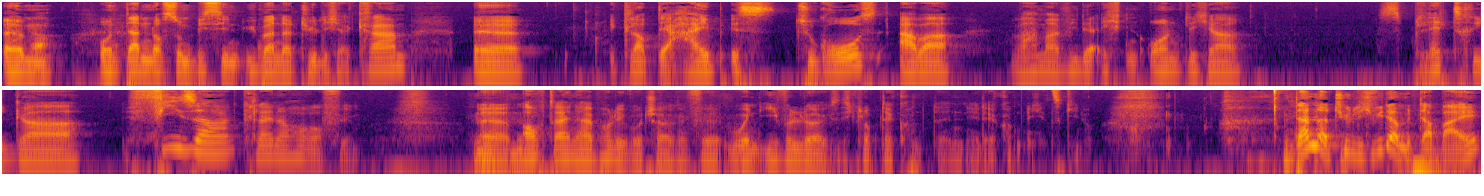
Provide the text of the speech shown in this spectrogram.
Ähm, Und dann noch so ein bisschen übernatürlicher Kram. Äh, ich glaube, der Hype ist zu groß, aber war mal wieder echt ein ordentlicher, splatteriger, fieser kleiner Horrorfilm. Äh, auch dreieinhalb Hollywood-Schaukeln für When Evil Lurks. Ich glaube, der kommt, äh, nee, der kommt nicht ins Kino. Und dann natürlich wieder mit dabei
